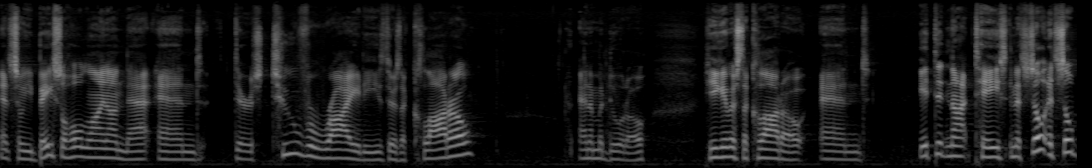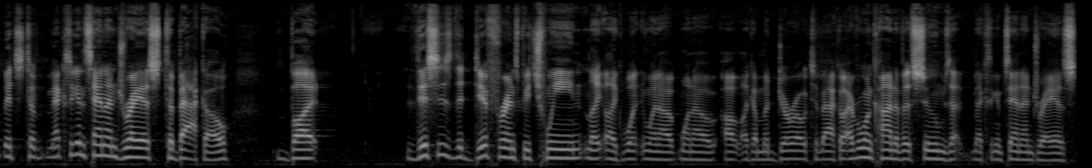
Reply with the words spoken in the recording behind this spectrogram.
and so he based a whole line on that. And there's two varieties. There's a Claro and a Maduro. He gave us the Claro, and it did not taste. And it's still it's still it's to Mexican San Andreas tobacco, but this is the difference between like like when when a when a, a like a Maduro tobacco. Everyone kind of assumes that Mexican San Andreas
